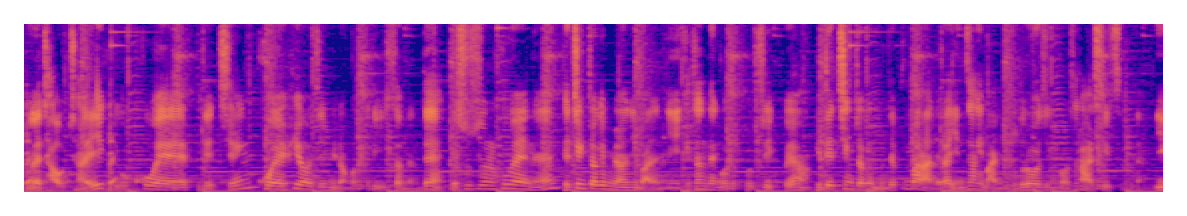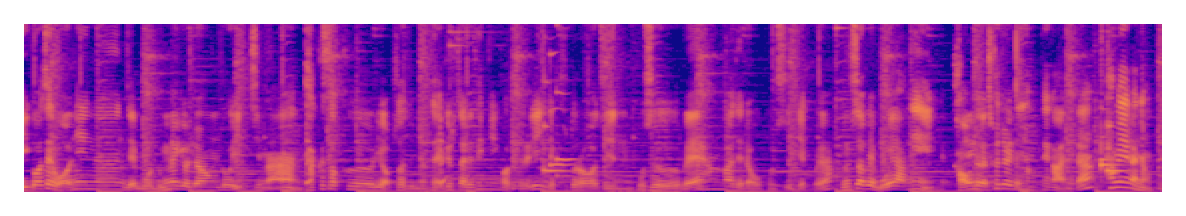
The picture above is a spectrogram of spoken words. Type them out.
눈의 좌우 차이 그리고 코에 비대칭, 코에 휘어짐 이런 것들이 있었는데 그 수술 후에는 대칭적인 면이 많이 개선된 것을 볼 수 있고요. 비대칭적인 문제뿐만 아니라 인상이 많이 부드러워진 것을 알 수 있습니다. 이것의 원인은 이제 뭐 눈매 교정도 있지만 다크서클이 없어지면서 애교살이 생긴 것들이 이제 부드러워진 모습의 한 가지라고 볼 수 있겠고요. 눈썹의 모양이 가운데가 쳐져 있는 형태가 아니라 평행한 형태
